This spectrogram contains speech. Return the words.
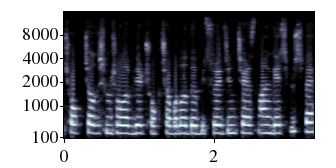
çok çalışmış olabilir, çok çabaladığı bir sürecin içerisinden geçmiş ve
